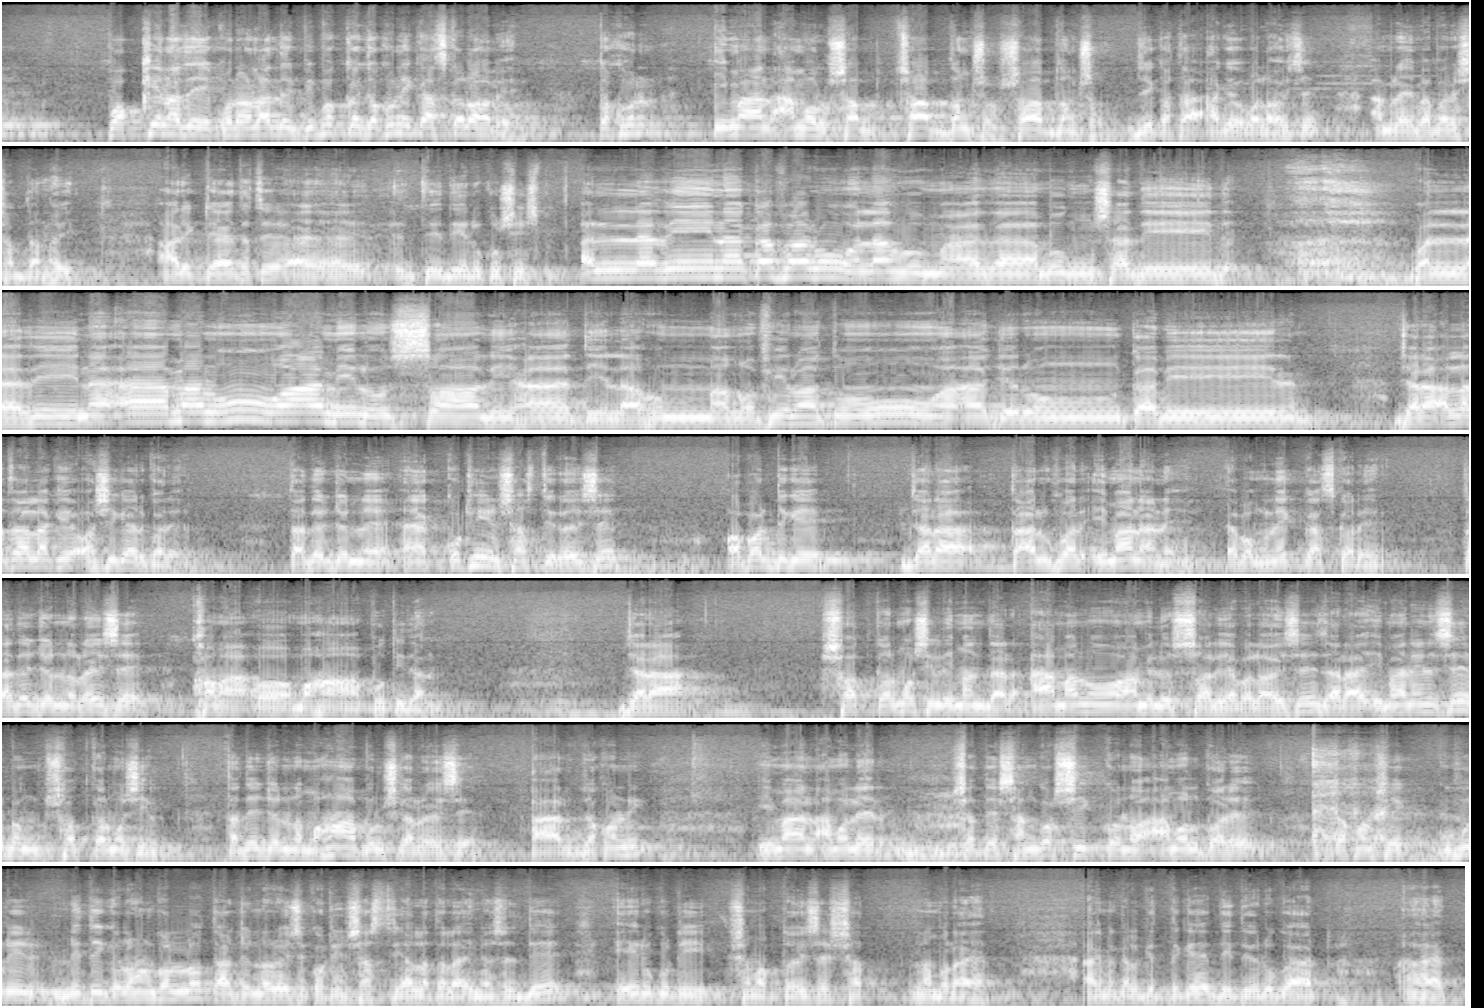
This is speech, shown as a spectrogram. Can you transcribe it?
পক্ষে না যে কোরআনওয়ালাদের বিপক্ষে যখনই কাজ করা হবে, তখন ইমান আমল সব সব ধ্বংস সব ধ্বংস। যে কথা আগেও বলা হয়েছে, আমরা এ ব্যাপারে সাবধান হই। আরেকটি আয়াত আছে আহ, আহ, দিয়ে রুকু শেষ আল্লাযীনা কাফারু লাহুম আযাবুন শাদীদ والذين آمنوا وعملوا الصالحات لهم مغفرة وأجر كبير যারা আল্লাহ তাআলাকে অস্বীকার করে তাদের জন্য এক কঠিন শাস্তি রয়েছে অপরদিকে যারা তার উপর ইমান আনে এবং নেক কাজ করে তাদের জন্য রয়েছে ক্ষমা ও মহা প্রতিদান যারা সৎকর্মশীল ইমানদার, আমানু আমিলুসলিয়া বলা হয়েছে, যারা ইমান এনেছে এবং সৎকর্মশীল, তাদের জন্য মহা পুরস্কার রয়েছে। আর যখনই ইমান আমলের সাথে সাংঘর্ষিক কোনো আমল করে, তখন সে কুফুরির নীতি গ্রহণ করল, তার জন্য রয়েছে কঠিন শাস্তি। আল্লাহ তালা এই মেসেজ দিয়ে এই রুকুটি সমাপ্ত হয়েছে, সাত নম্বর আয়াত। আগামীকালকের থেকে দ্বিতীয় রুকু আট আয়াত।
